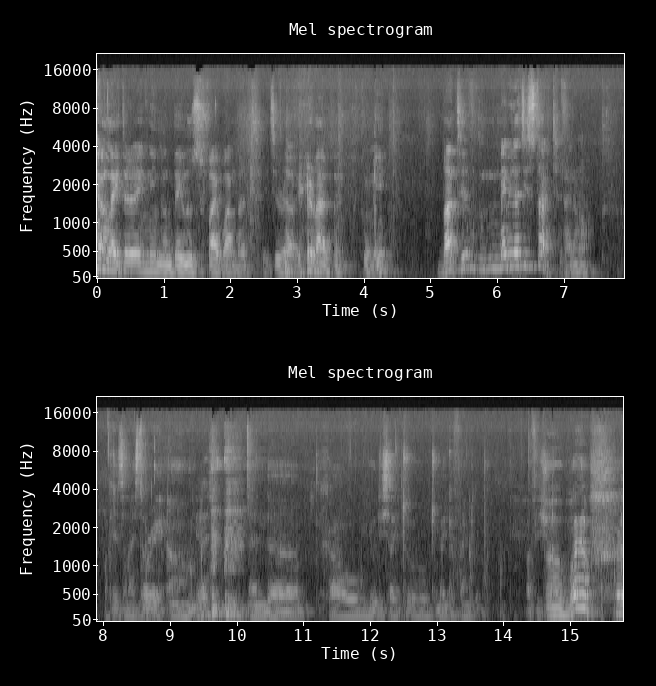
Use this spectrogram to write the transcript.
later in England they lose 5-1 but it's irre- irrelevant for me but uh, maybe that's his start I don't know Okay, it's a nice story. Um, yes. And uh, how you decide to, to make a fan club official? Uh, well, uh,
